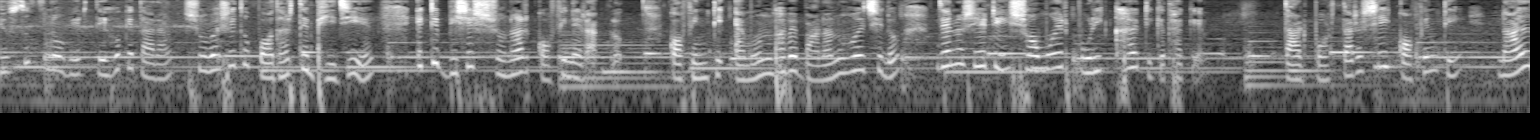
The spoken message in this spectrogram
ইউসুফ নবীর দেহকে তারা সুবাসিত পদার্থে ভিজিয়ে একটি বিশেষ সোনার কফিনে রাখল। কফিনটি এমনভাবে বানানো হয়েছিল যেন সেটি সময়ের পরীক্ষায় টিকে থাকে। তারপর তারা সেই কফিনটি নাইল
